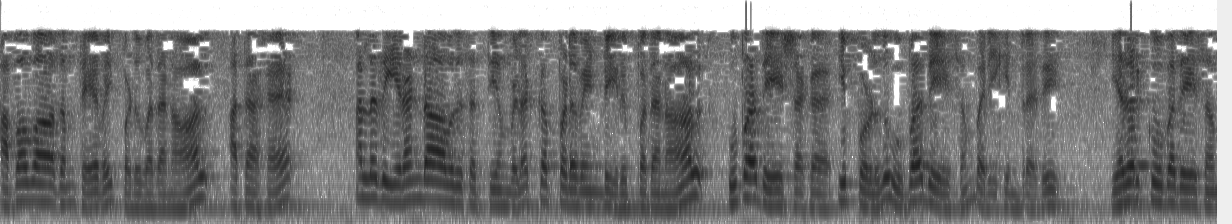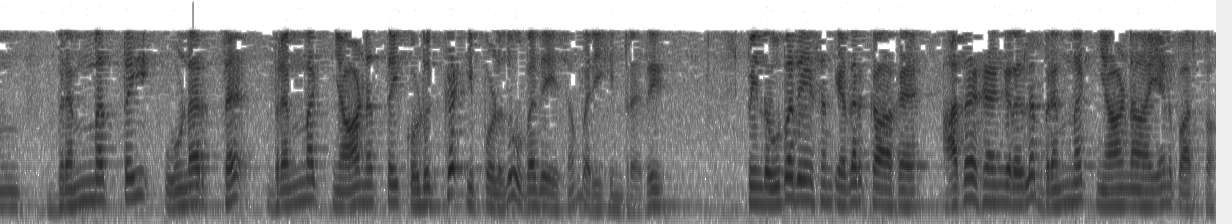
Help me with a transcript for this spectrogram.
அபவாதம் தேவைப்படுவதனால் அதக அல்லது இரண்டாவது சத்தியம் விளக்கப்பட வேண்டி இருப்பதனால் உபதேசக இப்பொழுது உபதேசம் வருகின்றது. எதற்கு உபதேசம்? பிரம்மத்தை உணர்த்த பிரம்ம ஞானத்தை கொடுக்க இப்பொழுது உபதேசம் வருகின்றது. இப்ப இந்த உபதேசம் எதற்காக? அதகங்கிறதுல பிரம்ம ஞானாயன்னு பார்த்தோம்.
